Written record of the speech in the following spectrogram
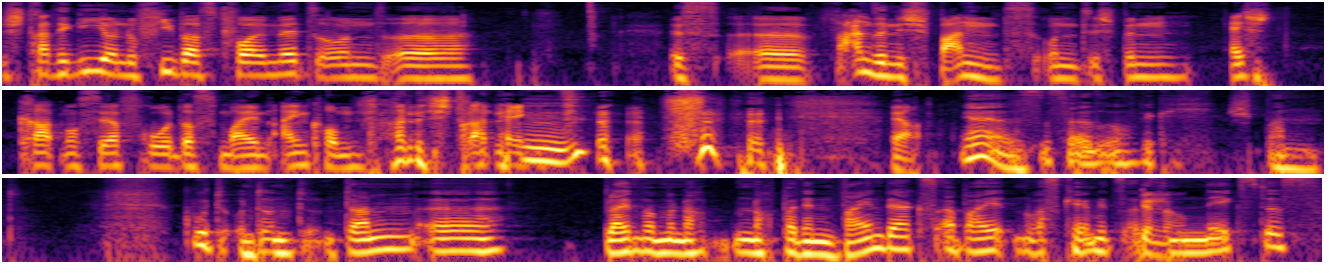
Strategie und du fieberst voll mit und äh, ist äh, wahnsinnig spannend und ich bin echt gerade noch sehr froh, dass mein Einkommen da nicht dran hängt. Mhm. ja. Ja, das ist also wirklich spannend. Gut, und, und, und dann äh, bleiben wir mal noch, noch bei den Weinbergsarbeiten. Was käme jetzt als genau. nächstes?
